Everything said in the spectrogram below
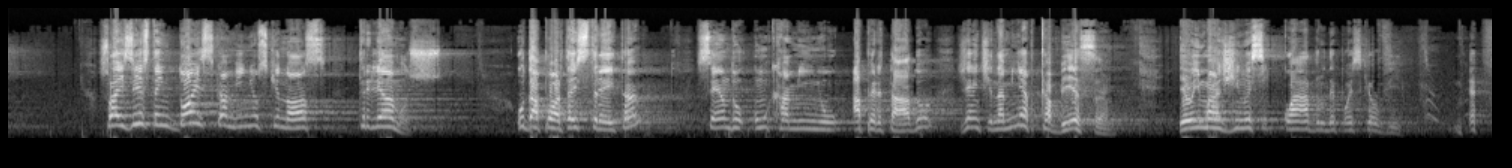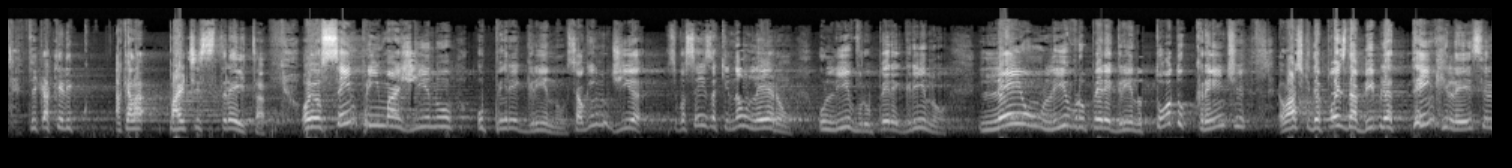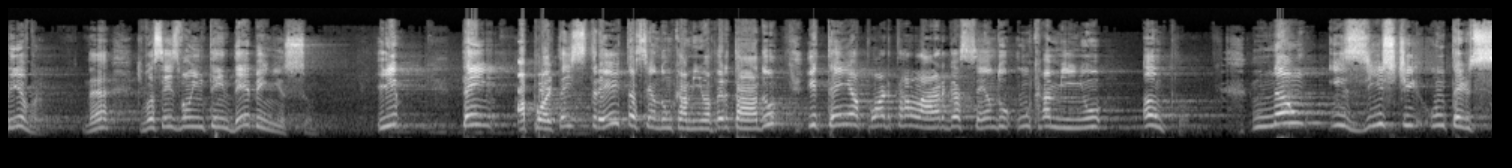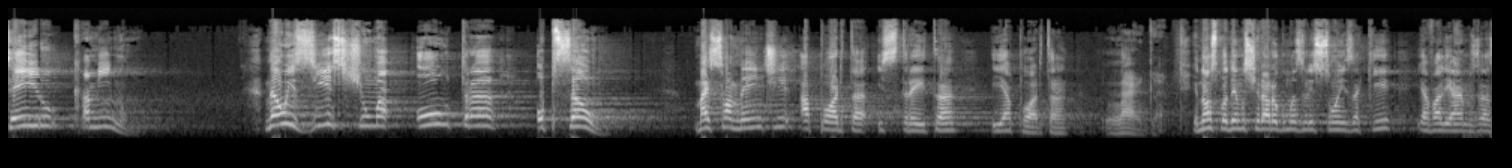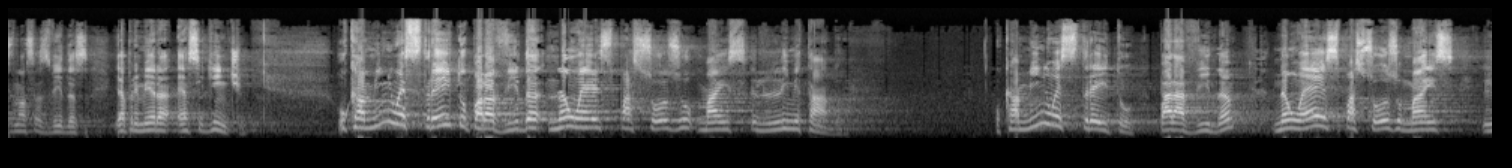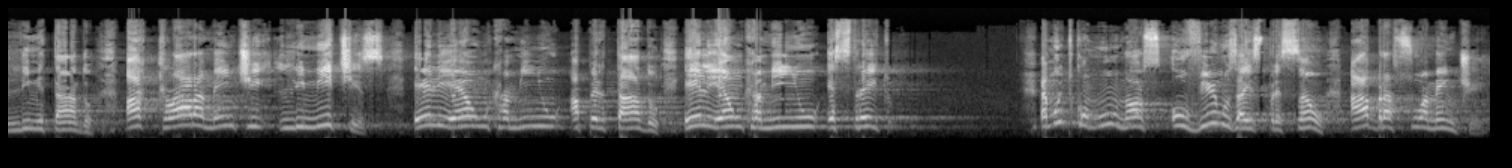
Só existem dois caminhos que nós trilhamos: o da porta estreita, sendo um caminho apertado. Gente, na minha cabeça, eu imagino esse quadro depois que eu vi. Fica aquele aquela parte estreita. Ou eu sempre imagino o peregrino. Se alguém um dia, se vocês aqui não leram o livro O Peregrino, leiam o livro O Peregrino. Todo crente, eu acho que depois da Bíblia tem que ler esse livro, né? Que vocês vão entender bem isso. E tem a porta estreita sendo um caminho apertado e tem a porta larga sendo um caminho amplo. Não existe um terceiro caminho. Não existe uma outra opção, mas somente a porta estreita e a porta larga. E nós podemos tirar algumas lições aqui e avaliarmos as nossas vidas. E a primeira é a seguinte: o caminho estreito para a vida não é espaçoso, mas limitado. O caminho estreito para a vida não é espaçoso, mas limitado. Há claramente limites. Ele é um caminho apertado, ele é um caminho estreito. É muito comum nós ouvirmos a expressão abra sua mente.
